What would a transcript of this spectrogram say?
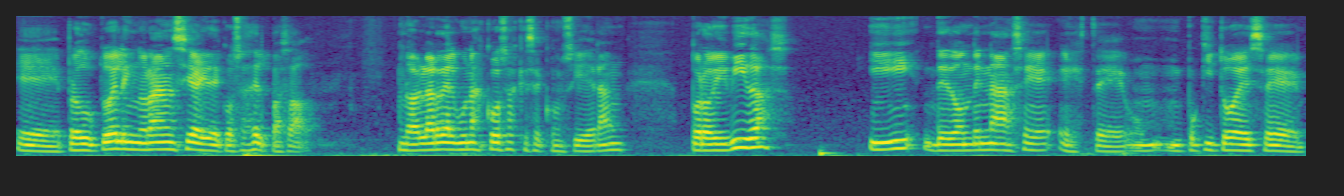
eh, producto de la ignorancia y de cosas del pasado. Voy a hablar de algunas cosas que se consideran prohibidas y de dónde nace este, un poquito ese,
